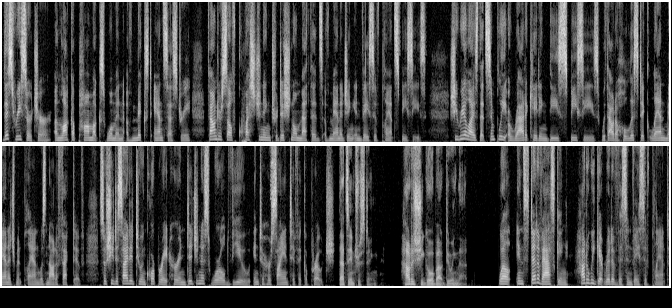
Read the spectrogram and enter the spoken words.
This researcher, a Nlaka'pamux woman of mixed ancestry, found herself questioning traditional methods of managing invasive plant species. She realized that simply eradicating these species without a holistic land management plan was not effective, so she decided to incorporate her indigenous worldview into her scientific approach. That's interesting. How does she go about doing that? Well, instead of asking, how do we get rid of this invasive plant,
